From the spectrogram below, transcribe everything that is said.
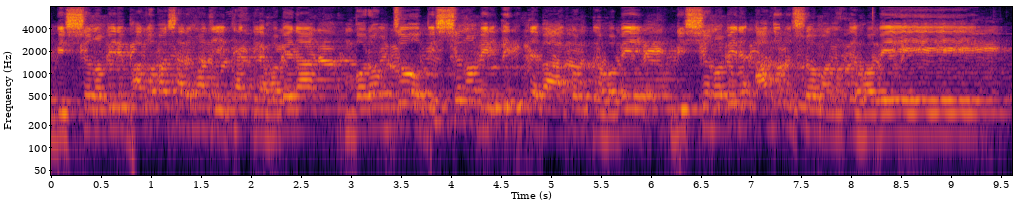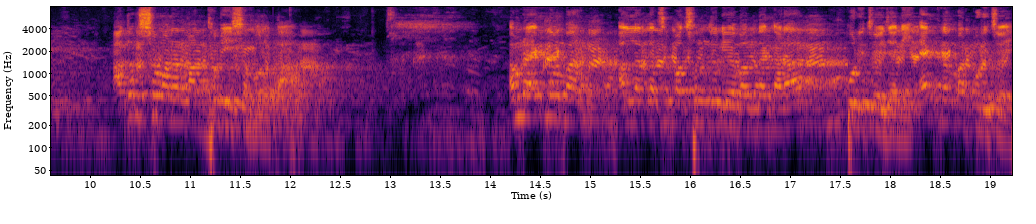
বিশ্বনবীর ভালোবাসার মাঝেই থাকলে হবে না। বরঞ্চ বিশ্বনবীর ইত্তেবা করতে হবে, বিশ্বনবীর আদর্শ মানতে হবে। আদর্শ মানার মাধ্যমেই সফলতা। আমরা এক নম্বর আল্লাহর কাছে পছন্দনীয় বান্দা কারা? পরিচয় জানি। এক নম্বর পরিচয়,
